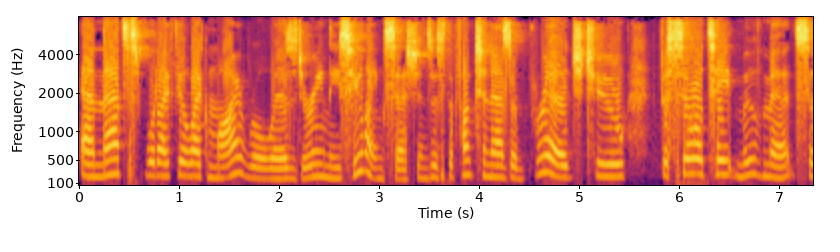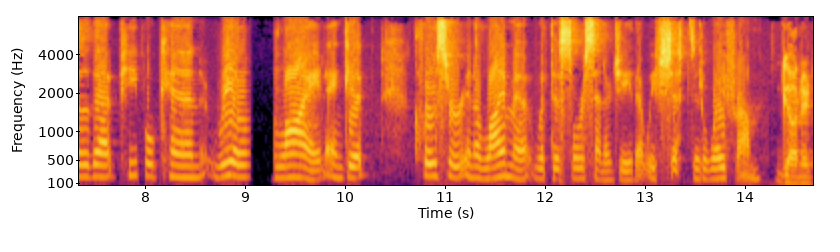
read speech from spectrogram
And that's what I feel like my role is during these healing sessions is to function as a bridge to facilitate movement so that people can realign and get closer in alignment with the source energy that we've shifted away from. Got it.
